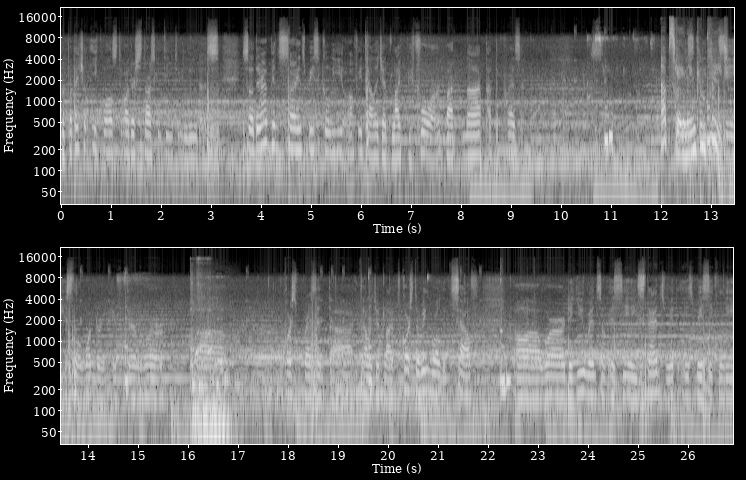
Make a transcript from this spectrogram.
but potential equals to other stars continue to elude us. So there have been signs basically of intelligent life before, but not at the present. Upscaling complete. Is still wondering if there were, of course, present uh, intelligent life. Of course, the ring world itself, uh, where the humans of SCA stands with, is basically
